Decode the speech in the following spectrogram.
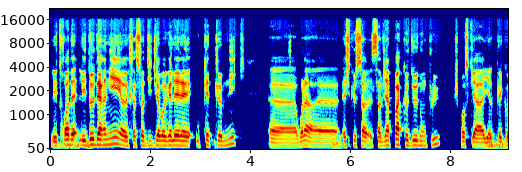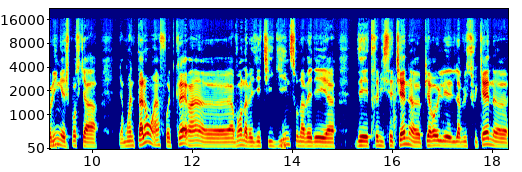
les, trois, de- les deux derniers, que ce soit DJ Wagalele ou Kate Klubnik, euh, voilà, est-ce que ça ça vient pas que d'eux non plus? Je pense qu'il y, y a le play calling et je pense qu'il y a, il y a moins de talent, il faut être clair. hein. Euh, avant, on avait des T. Higgins, on avait des, euh, des Travis Etienne. Euh, Pierrot, il l'a vu ce week-end. Euh,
